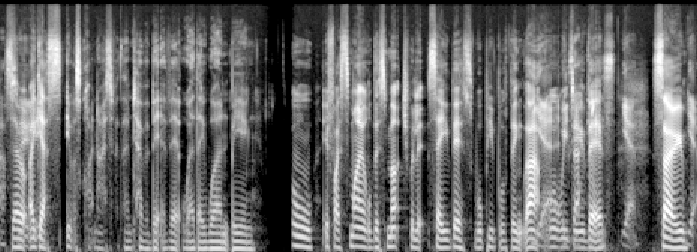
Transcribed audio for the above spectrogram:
absolutely. So I guess it was quite nice for them to have a bit of it where they weren't being. Oh, if I smile this much, will it say this? Will people think that? Yeah, will we exactly. do this? Yeah. So Yeah.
